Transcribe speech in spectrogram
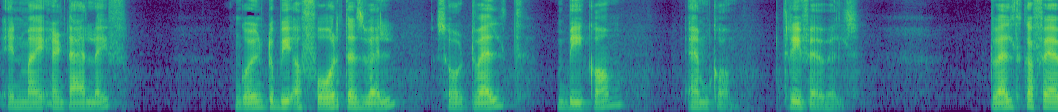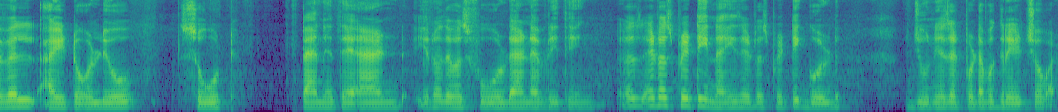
in my entire life. I'm going to be a fourth as well. So 12th, BCom, MCom. Three farewells. 12th ka farewell, I told you, suit, pehne the, and you know there was food and everything. It was, it was pretty nice. It was pretty good. Juniors had put up a great show, but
